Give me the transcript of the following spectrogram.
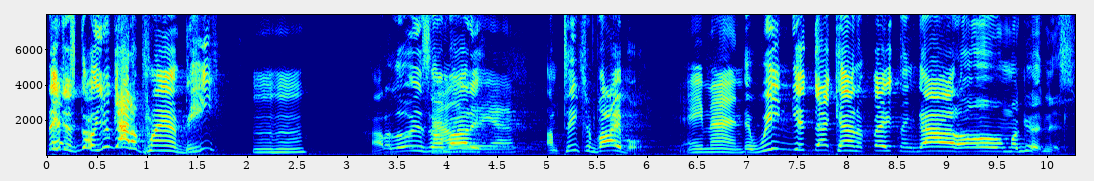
They just go, you got a plan B. Mm-hmm. Hallelujah, somebody. Hallelujah. I'm teaching Bible. Amen. If we can get that kind of faith in God, oh my goodness.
